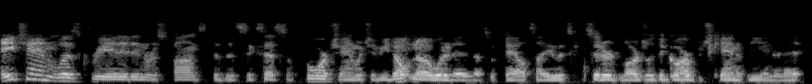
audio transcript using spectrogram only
8chan was created in response to the success of 4chan, which, if you don't know what it is, that's okay. I'll tell you. It's considered largely the garbage can of the internet.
